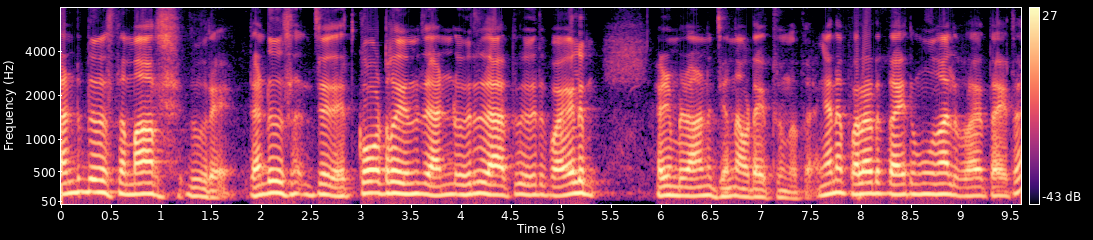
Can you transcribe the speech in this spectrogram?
രണ്ട് ദിവസത്തെ മാർച്ച് ദൂരെ. രണ്ട് ദിവസം ഹെഡ് ക്വാർട്ടറിൽ നിന്ന് രണ്ട് ഒരു രാത്രി ഒരു പകലും കഴിയുമ്പോഴാണ് ചെന്ന് അവിടെ എത്തുന്നത്. അങ്ങനെ പലയിടത്തായിട്ട് മൂന്നാൽ ഭാഗത്തായിട്ട്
